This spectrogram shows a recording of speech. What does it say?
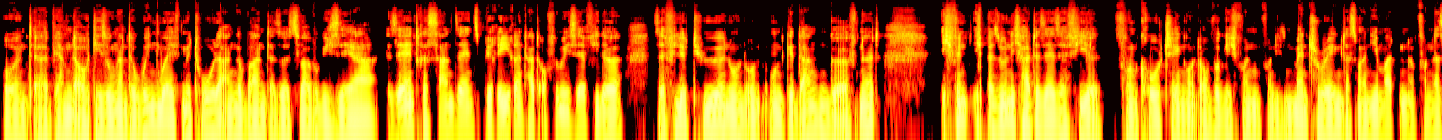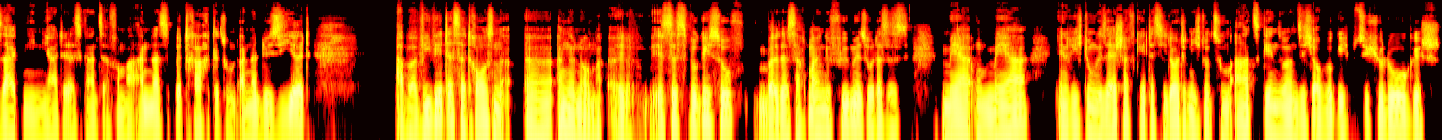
Und äh, wir haben da auch die sogenannte Wingwave-Methode angewandt. Also es war wirklich sehr, sehr interessant, sehr inspirierend, hat auch für mich sehr viele, sehr viele Türen und, und, und Gedanken geöffnet. Ich finde, ich persönlich hatte sehr, sehr viel von Coaching und auch wirklich von, von diesem Mentoring, dass man jemanden von der Seitenlinie hatte, das Ganze einfach mal anders betrachtet und analysiert. Aber wie wird das da draußen äh, angenommen? Äh, ist es wirklich so, weil das sagt mein Gefühl mir so, dass es mehr und mehr in Richtung Gesellschaft geht, dass die Leute nicht nur zum Arzt gehen, sondern sich auch wirklich psychologisch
